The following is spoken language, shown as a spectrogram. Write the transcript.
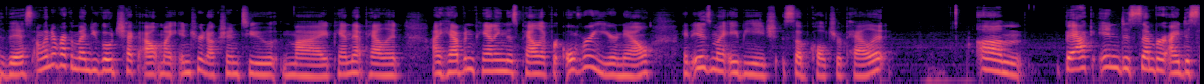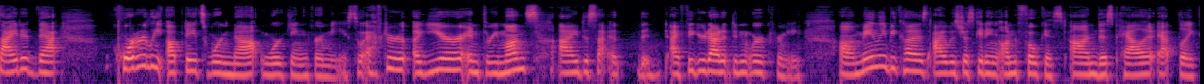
this, I'm going to recommend you go check out my introduction to my Pan That palette. I have been panning this palette for over a year now. It is my ABH subculture palette. Um, back in December, I decided that quarterly updates were not working for me. So after a year and three months, I decided I figured out it didn't work for me. Um, mainly because I was just getting unfocused on this palette at like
